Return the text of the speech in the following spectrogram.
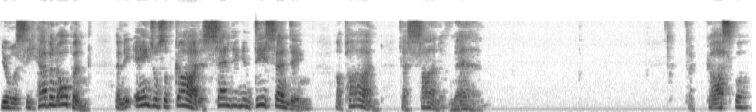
you will see heaven opened and the angels of God ascending and descending upon the Son of Man. The Gospel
